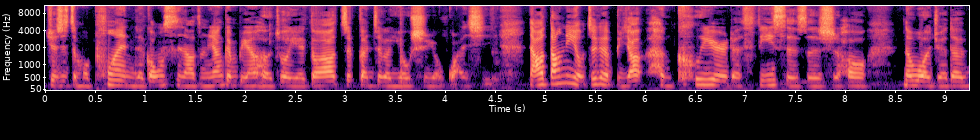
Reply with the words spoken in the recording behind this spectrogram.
就是怎么 plan 你的公司，然后怎么样跟别人合作，也都要这跟这个优势有关系。然后当你有这个比较很 clear 的 thesis 的时候，那我觉得。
